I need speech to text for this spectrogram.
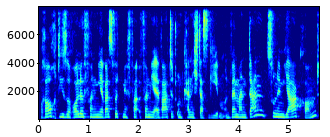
braucht diese Rolle von mir, was wird mir von mir erwartet und kann ich das geben? Und wenn man dann zu einem Ja kommt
